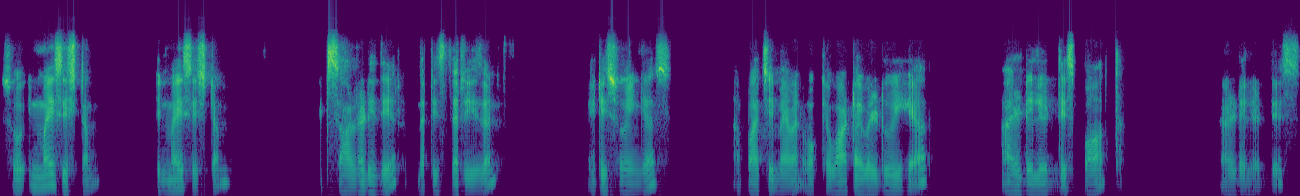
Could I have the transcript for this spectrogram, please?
So in my system, in my system, it's already there. That is the reason it is showing us Apache Maven. Okay, what I will do here, I'll delete this path. I'll delete this.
